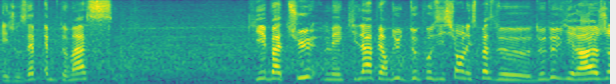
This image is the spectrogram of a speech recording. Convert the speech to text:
Et Joseph M. Thomas qui est battu, mais qui a perdu deux positions en l'espace de, de deux virages.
